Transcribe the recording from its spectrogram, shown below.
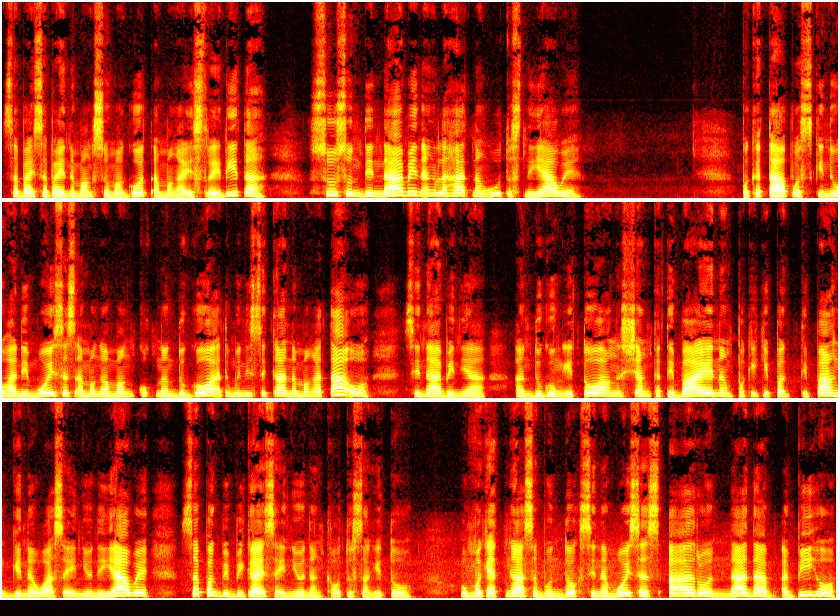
Sabay-sabay namang sumagot ang mga Israelita. Susundin namin ang lahat ng utos ni Yahweh. Pagkatapos kinuha ni Moises ang mga mangkok ng dugo at minisika ng mga tao, sinabi niya, ang dugong ito ang siyang katibayan ng pakikipagtipang ginawa sa inyo ni Yahweh sa pagbibigay sa inyo ng kautusang ito. Umakyat nga sa bundok sina Moises, Aaron, Nadab, Abiho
